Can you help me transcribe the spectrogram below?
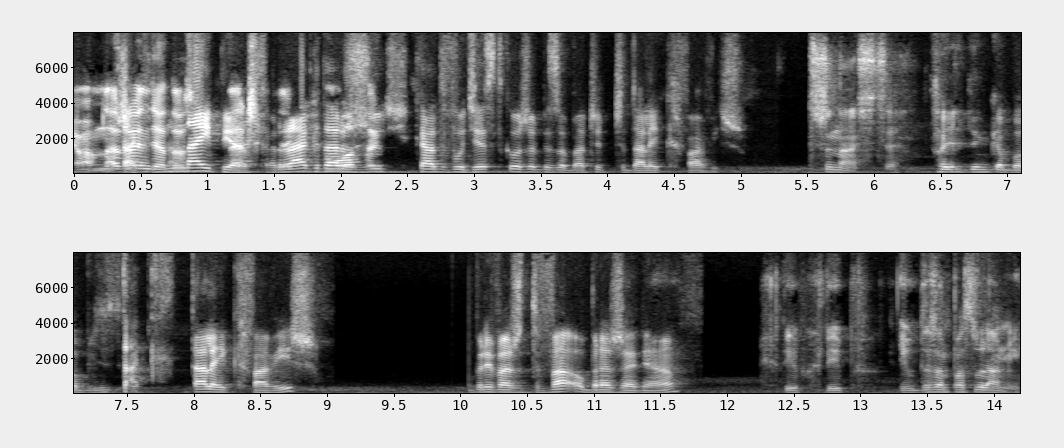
Ja mam narzędzia tak, do najpierw Ragdar rzuć K20, żeby zobaczyć, czy dalej krwawisz. 13. Pojedynka była blisko. Tak, dalej krwawisz. Obrywasz dwa obrażenia Chlip, chlip. I uderzam pazurami.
